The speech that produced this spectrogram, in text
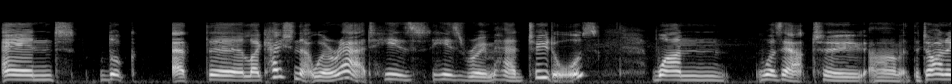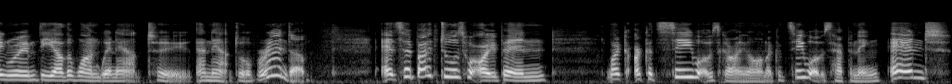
And look, at the location that we were at, his his room had two doors. One was out to um, the dining room. The other one went out to an outdoor veranda. And so both doors were open. Like I could see what was going on. I could see what was happening. And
